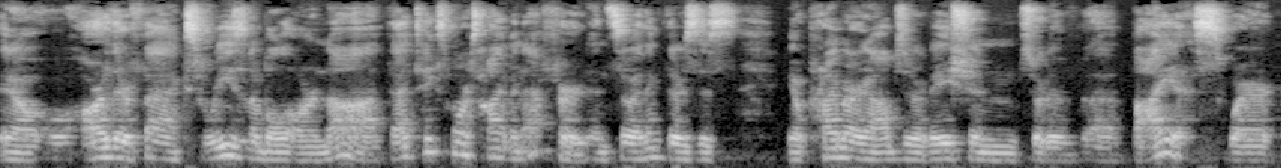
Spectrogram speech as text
You know, are their facts reasonable or not? That takes more time and effort. And so I think there's this, you know, primary observation sort of uh, bias where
